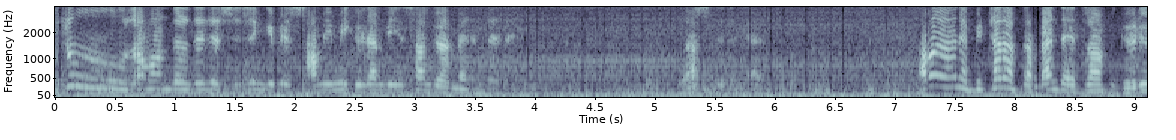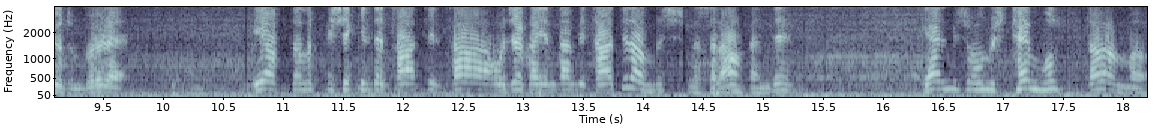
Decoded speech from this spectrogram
Uzun zamandır dedi sizin gibi samimi gülen bir insan görmedim dedi. Nasıl dedim yani. Ama yani bir taraftan ben de etrafı görüyordum böyle bir haftalık bir şekilde tatil ta Ocak ayından bir tatil almış mesela hanımefendi. Gelmiş olmuş Temmuz tamam mı?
